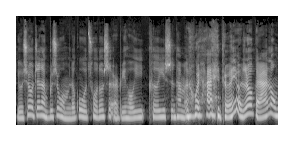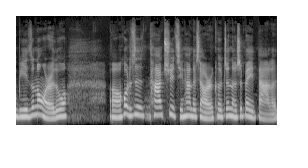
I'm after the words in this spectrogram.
有时候真的不是我们的过错，都是耳鼻喉医科医师他们 会害的。有时候给他弄鼻子、弄耳朵。呃，或者是他去其他的小儿科，真的是被打了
